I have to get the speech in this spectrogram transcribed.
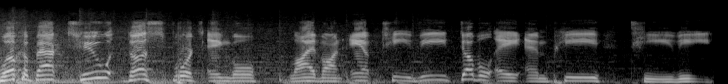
Welcome back to the Sports Angle, live on AMP TV, double AMP TV.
